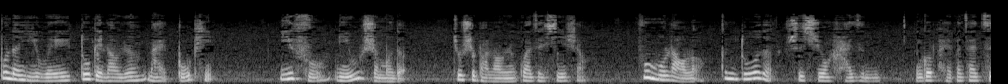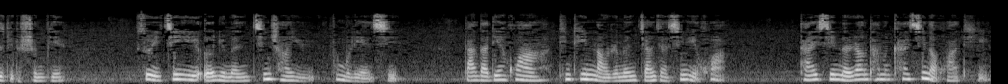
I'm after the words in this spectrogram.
不能以为多给老人买补品。”衣服、礼物什么的，就是把老人挂在心上。父母老了，更多的是希望孩子们能够陪伴在自己的身边，所以建议儿女们经常与父母联系，打打电话，听听老人们讲讲心里话，谈一些能让他们开心的话题。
